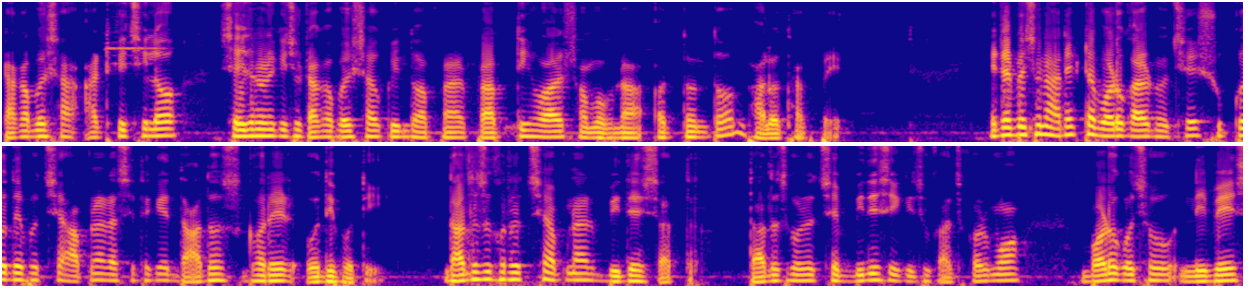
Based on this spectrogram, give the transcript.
টাকা পয়সা আটকে ছিল, সেই ধরনের কিছু টাকা পয়সাও কিন্তু আপনার প্রাপ্তি হওয়ার সম্ভাবনা অত্যন্ত ভালো থাকবে। এটার পেছনে আরেকটা বড় কারণ হচ্ছে শুক্রদেব হচ্ছে আপনার রাশি থেকে দ্বাদশ ঘরের অধিপতি। দ্বাদশ ঘর হচ্ছে আপনার বিদেশ যাত্রা। দ্বাদশ ঘর হচ্ছে বিদেশি কিছু কাজকর্ম, বড় কিছু নিবেশ,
